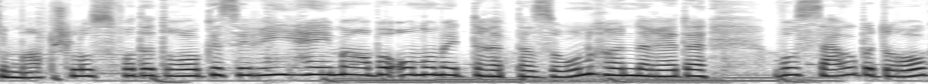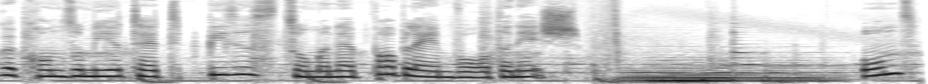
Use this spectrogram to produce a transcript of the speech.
Zum Abschluss der Drogenserie haben wir aber auch noch mit einer Person reden die selber Drogen konsumiert hat, bis es zu einem Problem geworden ist. Und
